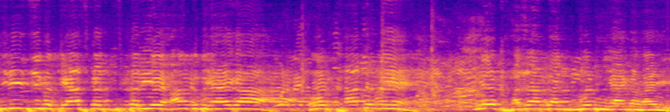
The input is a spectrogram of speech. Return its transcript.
विनीत जी को कैश कर करिए, अंक भी आएगा। और खाते में एक हज़ार का नोट भी आएगा भाई।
